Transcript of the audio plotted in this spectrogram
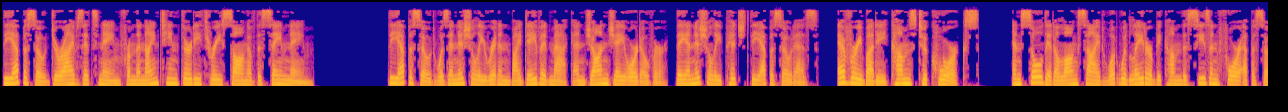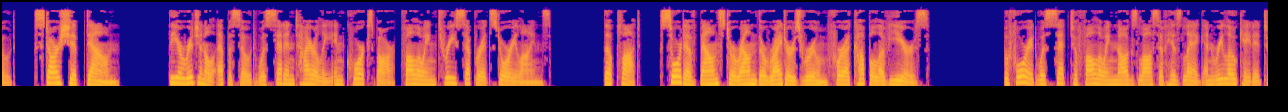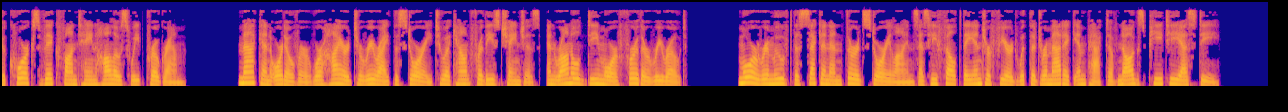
The episode derives its name from the 1933 song of the same name. The episode was initially written by David Mack and John J. Ordover. They initially pitched the episode as Everybody Comes to Quarks and sold it alongside what would later become the season 4 episode Starship Down. The original episode was set entirely in Quark's bar, following three separate storylines. The plot, "...sort of bounced around the writer's room for a couple of years." Before it was set to following Nog's loss of his leg and relocated to Quark's Vic Fontaine holosuite program. Mack and Ordover were hired to rewrite the story to account for these changes, and Ronald D. Moore further rewrote Moore removed the second and third storylines as he felt they interfered with the dramatic impact of Nog's PTSD.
